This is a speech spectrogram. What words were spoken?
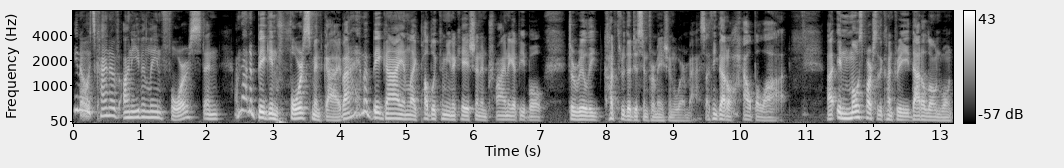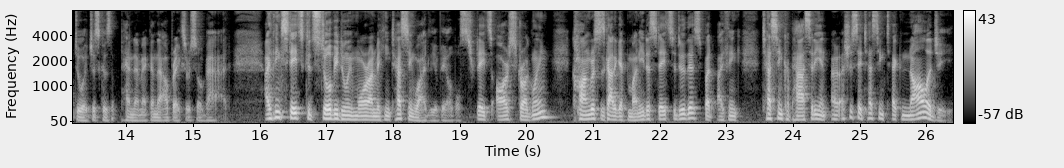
you know, it's kind of unevenly enforced. And I'm not a big enforcement guy, but I am a big guy in like public communication and trying to get people to really cut through the disinformation and wear masks. I think that'll help a lot. Uh, in most parts of the country, that alone won't do it just because the pandemic and the outbreaks are so bad. I think states could still be doing more on making testing widely available. States are struggling. Congress has got to get money to states to do this, but I think testing capacity and uh, I should say testing technology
